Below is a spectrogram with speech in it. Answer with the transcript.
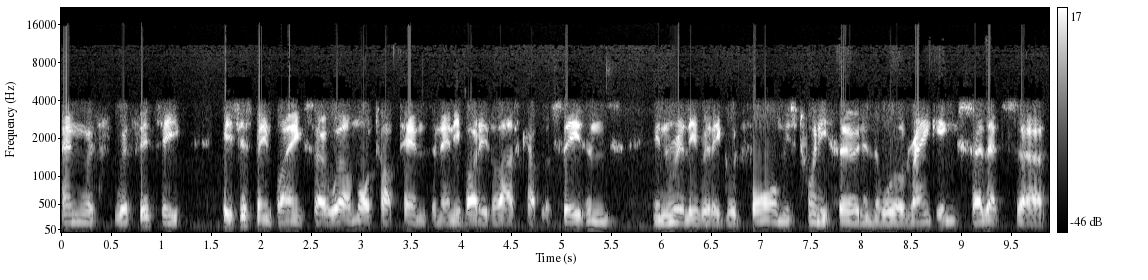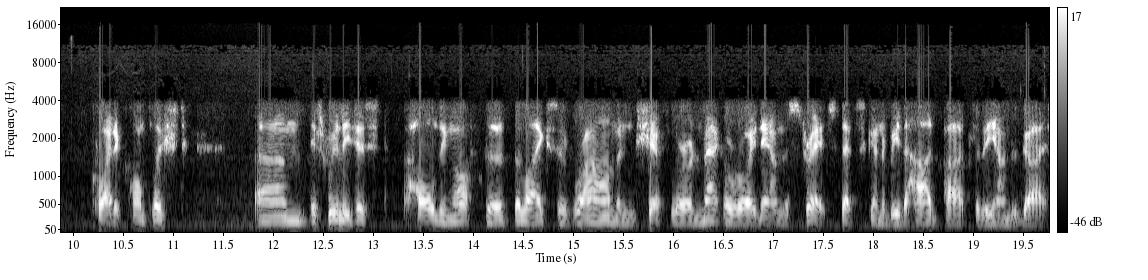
And with with Fitzy, he's just been playing so well, more top tens than anybody the last couple of seasons. In really, really good form. He's 23rd in the world rankings, so that's uh, quite accomplished. Um, it's really just holding off the, the likes of Rahm and Scheffler and McIlroy down the stretch. That's going to be the hard part for the younger guys.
